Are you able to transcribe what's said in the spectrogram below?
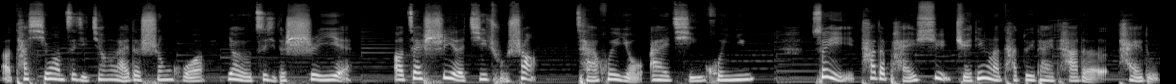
啊，他希望自己将来的生活要有自己的事业，啊，在事业的基础上才会有爱情婚姻，所以他的排序决定了他对待他的态度，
